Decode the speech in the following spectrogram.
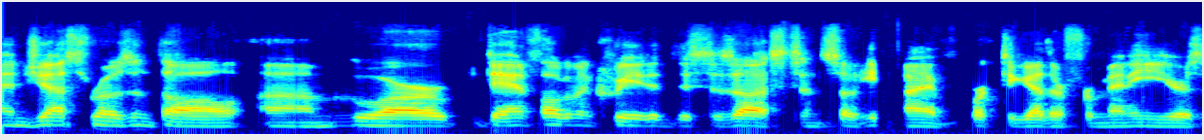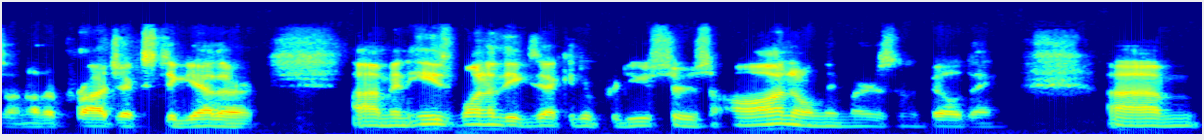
and Jess Rosenthal, um, who are Dan Fogelman created This Is Us, and so he and I have worked together for many years on other projects together. Um, and he's one of the executive producers on Only Murders in the Building. Um,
